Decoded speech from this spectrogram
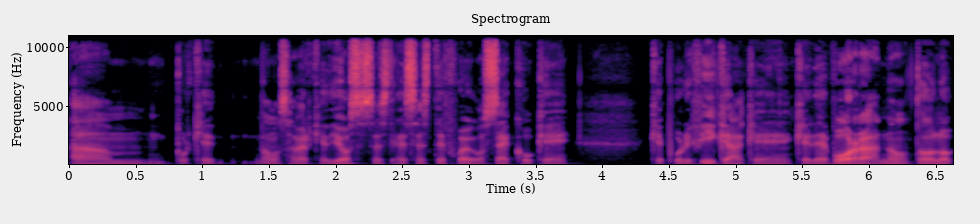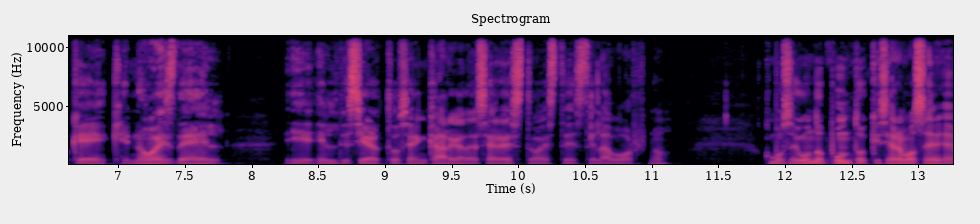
am, porque vamos a ver que Dios es, es este fuego seco que, que purifica, que, que devora, ¿no? Todo lo que, que, no es de Él. Y el desierto se encarga de hacer esto, este, este labor, ¿no? Como segundo punto quisiéramos eh,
